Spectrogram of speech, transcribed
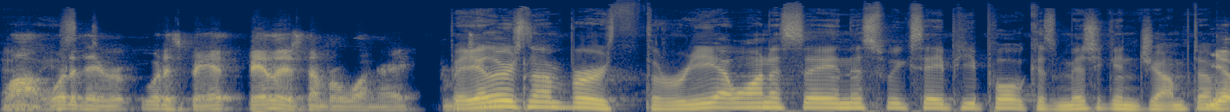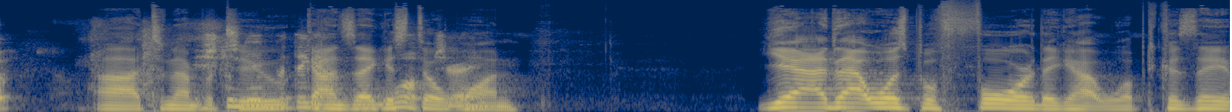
At wow, what are they? What is Bay- Baylor's number one, right? Number two? Baylor's number three, I want to say, in this week's AP poll because Michigan jumped them Yep. uh, to number Michigan did, two. but they got Gonzaga still whooped, right? won. Yeah, that was before they got whooped because they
